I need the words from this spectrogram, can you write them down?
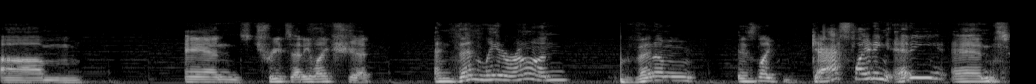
um, and treats Eddie like shit. And then later on, Venom is like gaslighting Eddie and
